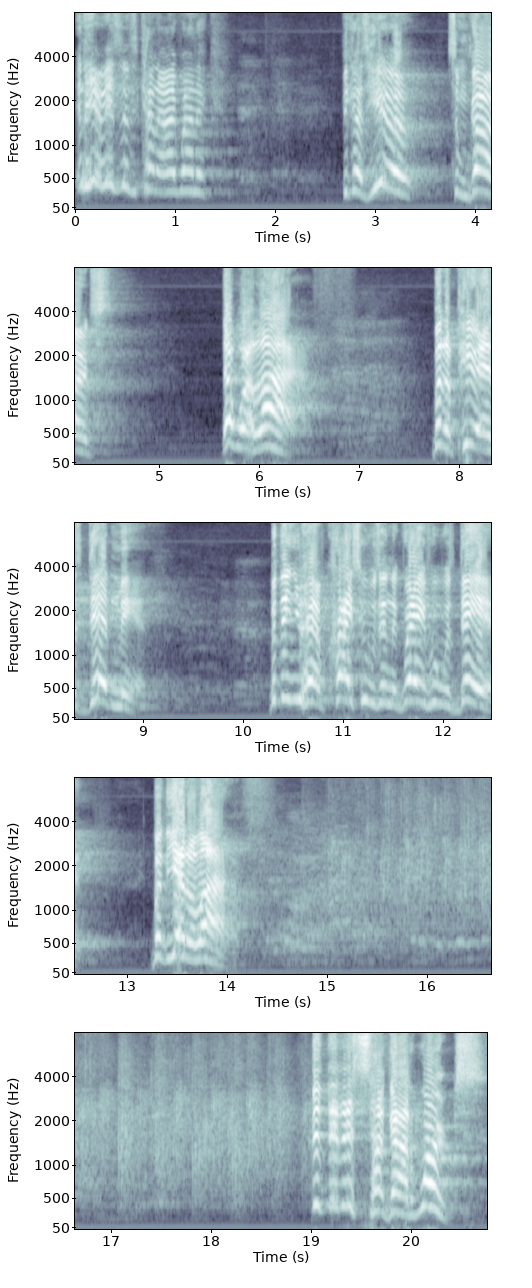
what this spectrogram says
And here isn't it kind of ironic? Because here are some guards that were alive, but appear as dead men. But then you have Christ who was in the grave, who was dead, but yet alive. This is how God works.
